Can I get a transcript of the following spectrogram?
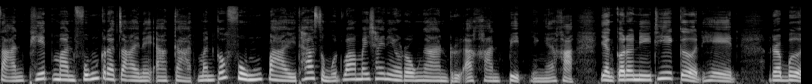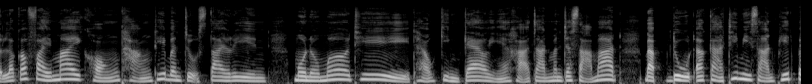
สารพิษมันฟุ้งกระจายในอากาศมันก็ฟุ้งไป ถ้าสมมุติว่าไม่ใช่ในโรงงานหรืออาคารปิดอย่างเงี้ยค่ะ อย่างกรณีที่เกิดเหตุระเบิดแล้วก็ไฟไหม้ของถังที่บรรจุสไตรีนโมโนเมอร์ที่แถวกิ่งแก้วอย่างเงี้ยค่ะอาจารย์มันจะสามารถแบบดูดอากาศที่มีสารพิษไป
